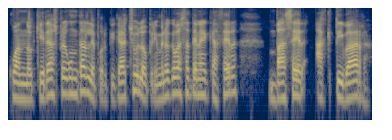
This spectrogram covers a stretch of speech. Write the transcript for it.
cuando quieras preguntarle por Pikachu, lo primero que vas a tener que hacer va a ser activar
